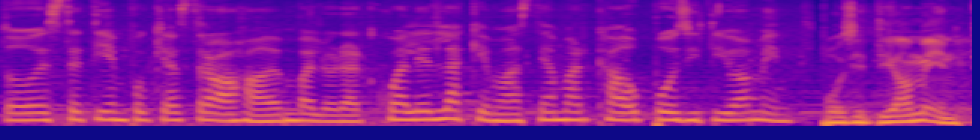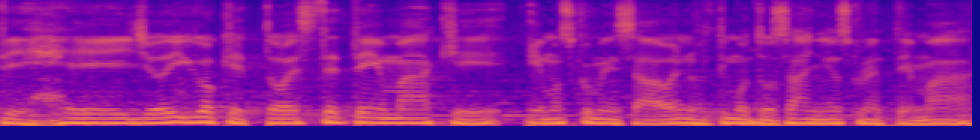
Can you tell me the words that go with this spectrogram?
todo este tiempo que has trabajado en valorar, ¿cuál es la que más te ha marcado positivamente? Positivamente, eh, yo digo que todo este tema que hemos comenzado en los últimos dos años con el tema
